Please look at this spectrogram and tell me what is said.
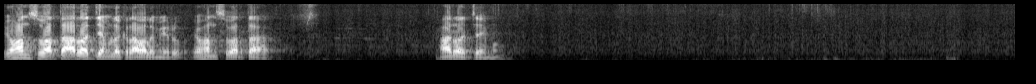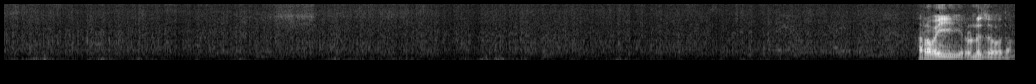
యోహాన్ స్వార్త ఆరో అధ్యాయంలోకి రావాలి మీరు. యోహాన్ స్వార్త ఆరో అధ్యాయము. అరవై రెండు చదువుదాం.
